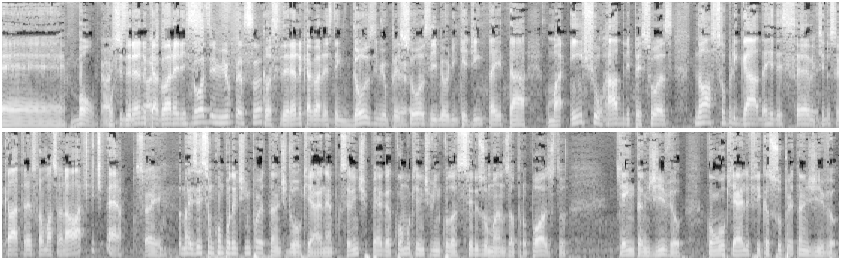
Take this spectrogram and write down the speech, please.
É, bom, Eu considerando que acho agora que eles. 12 mil pessoas. Considerando que agora eles têm 12 mil pessoas e meu LinkedIn tá, tá uma enxurrada de pessoas. Nossa, obrigado, RD Summit, não sei o que lá, transformacional. Acho que tiveram. Isso aí. Mas esse é um componente importante do OKR, né? Porque se a gente pega como que a gente vincula seres humanos a propósito, que é intangível, com o OKR ele fica super tangível.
